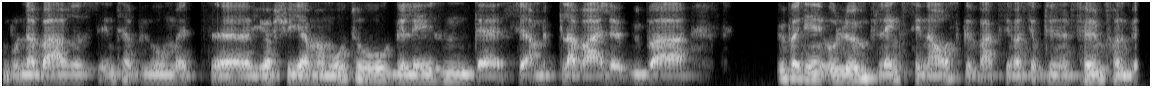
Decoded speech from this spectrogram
ein wunderbares Interview mit äh, Yoshi Yamamoto gelesen. Der ist ja mittlerweile über, über den Olymp längst hinausgewachsen. Ich weiß nicht, ob du den Film von Jens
